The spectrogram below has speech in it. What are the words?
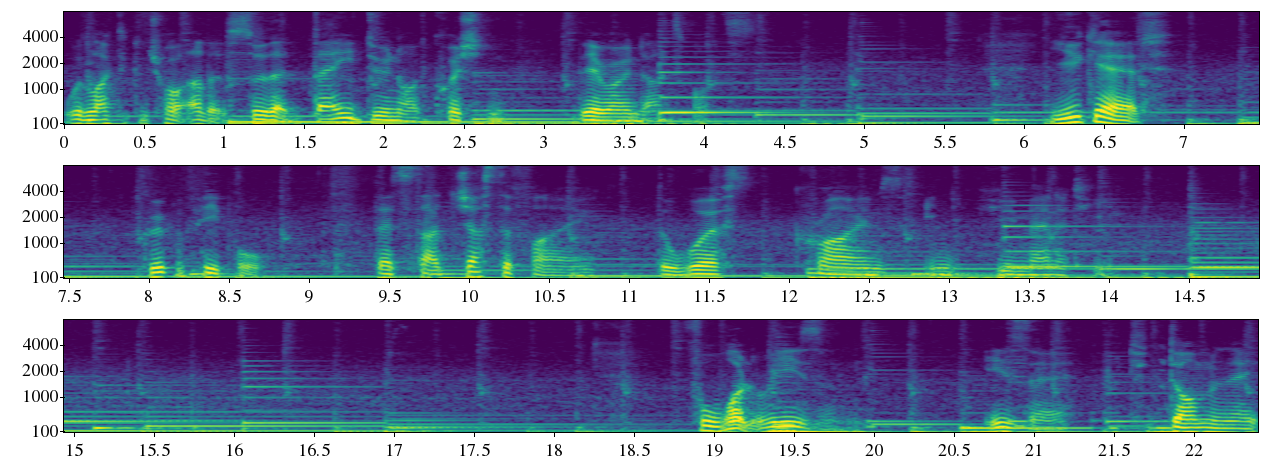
would like to control others so that they do not question their own dark spots. You get a group of people that start justifying the worst crimes in humanity. For what reason is mm. there to dominate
